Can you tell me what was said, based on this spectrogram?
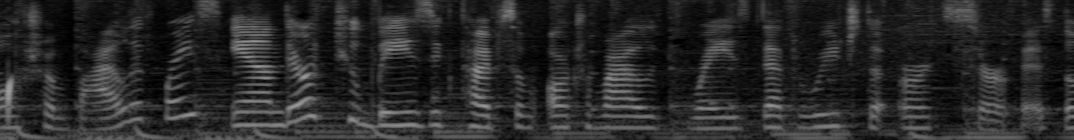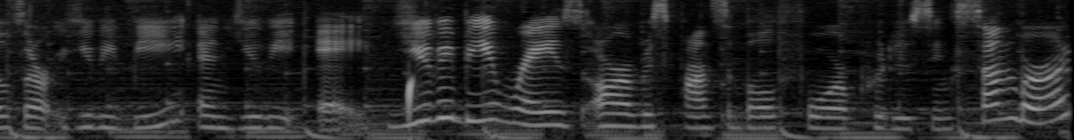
ultraviolet rays. And there are two basic types of ultraviolet rays that reach the Earth's surface. Those are UVB and UVA. UVB rays are responsible for producing sunburn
